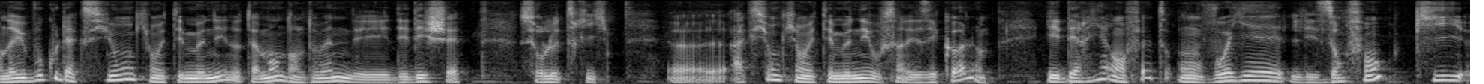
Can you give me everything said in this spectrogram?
on a eu beaucoup d'actions qui ont été menées notamment dans le domaine des, déchets, sur le tri. actions qui ont été menées au sein des écoles. Et derrière, en fait, on voyait les enfants qui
